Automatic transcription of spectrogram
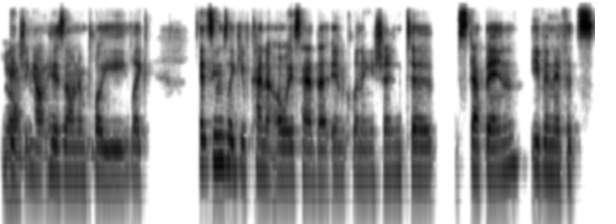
yeah. bitching out his own employee. Like it seems like you've kind of always had that inclination to step in even if it's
